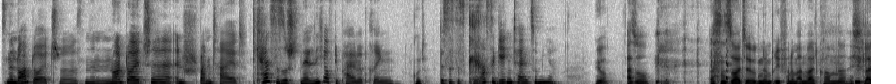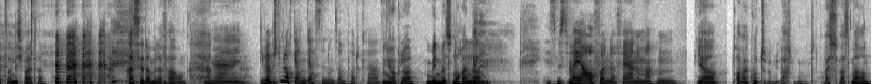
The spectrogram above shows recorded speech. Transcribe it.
Ist eine Norddeutsche. Ist eine norddeutsche Entspanntheit. Die kannst du so schnell nicht auf die Palme bringen. Gut. Das ist das krasse Gegenteil zu mir. Ja, also sollte irgendein Brief von einem Anwalt kommen, ne? Ich leite es an dich weiter. Hast ja damit Erfahrung. Nein. Die war bestimmt auch gern Gast in unserem Podcast. Ja, klar. Wen willst du noch einladen? Das müssten wir ja auch von der Ferne machen. Ja, aber gut. Weißt du was, Maren?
